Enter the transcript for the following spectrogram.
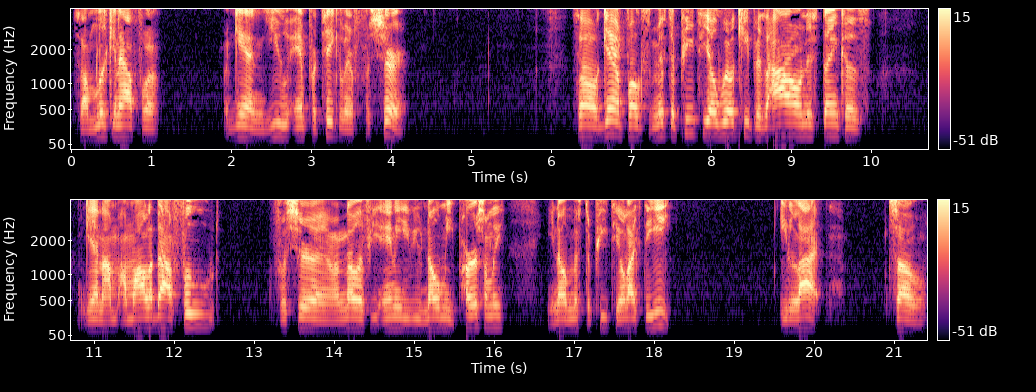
So I'm looking out for, again, you in particular for sure. So again, folks, Mr. PTO will keep his eye on this thing because, again, I'm I'm all about food for sure. And I know if you, any of you know me personally, you know Mr. PTO likes to eat, eat a lot. So,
